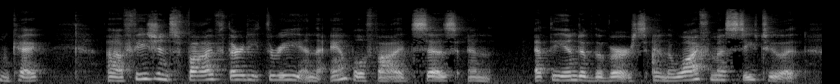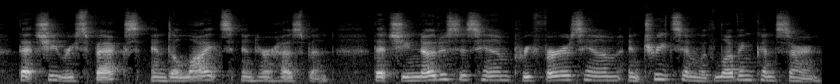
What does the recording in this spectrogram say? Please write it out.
Okay? Uh, Ephesians 5:33 in the amplified says and at the end of the verse, and the wife must see to it that she respects and delights in her husband, that she notices him, prefers him, and treats him with loving concern,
